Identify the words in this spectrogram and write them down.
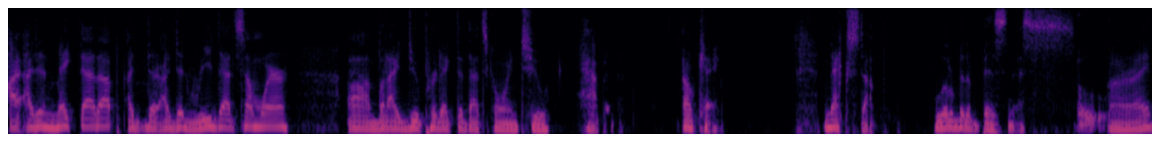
I, I didn't make that up. I there, I did read that somewhere, um, but I do predict that that's going to happen. Okay. Next up, a little bit of business. Oh. All right.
